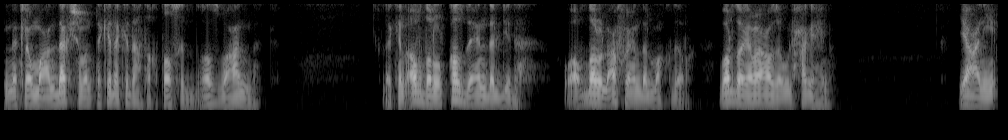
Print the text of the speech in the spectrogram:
إنك لو ما عندكش ما أنت كده كده هتقتصد غصب عنك. لكن أفضل القصد عند الجدة. وأفضل العفو عند المقدرة. برضه يا جماعة عاوز أقول حاجة هنا. يعني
